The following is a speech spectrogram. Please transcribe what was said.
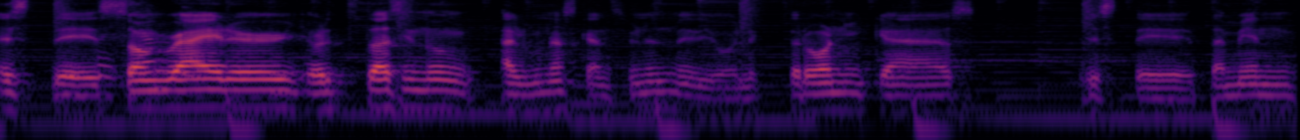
este, songwriter, y ahorita estoy haciendo algunas canciones medio electrónicas, este, también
